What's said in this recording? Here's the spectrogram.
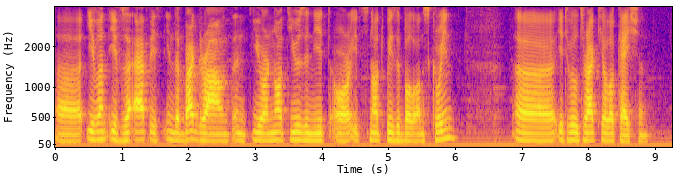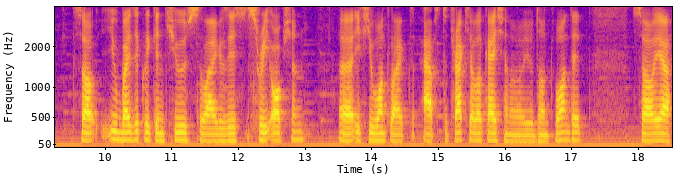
uh, even if the app is in the background and you are not using it or it's not visible on screen, uh, it will track your location. So you basically can choose like this three option uh, if you want like apps to track your location or you don't want it. So yeah,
